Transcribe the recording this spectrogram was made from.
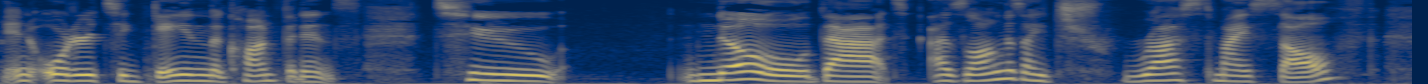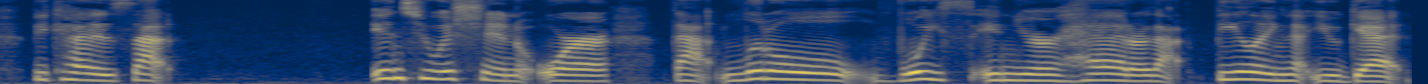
in order to gain the confidence to know that as long as I trust myself, because that intuition or that little voice in your head or that feeling that you get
